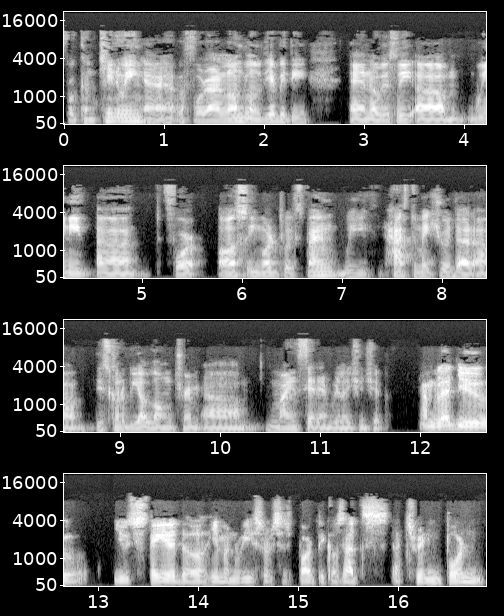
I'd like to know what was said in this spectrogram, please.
for continuing, uh, for our long longevity. And obviously, um, we need uh, for us in order to expand, we have to make sure that uh, it's going to be a long term um, mindset and relationship. I'm glad you you stated the human resources part because that's that's really important.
